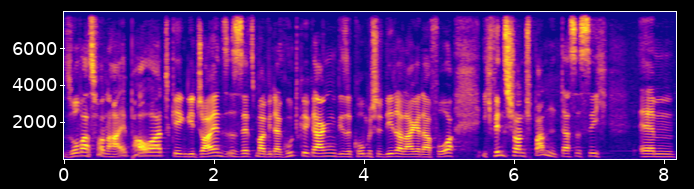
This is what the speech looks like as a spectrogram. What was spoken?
sowas von high-powered. Gegen die Giants ist es jetzt mal wieder gut gegangen, diese komische Niederlage davor. Ich finde es schon spannend, dass es sich, ähm,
